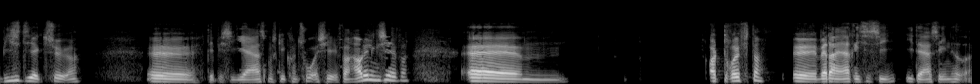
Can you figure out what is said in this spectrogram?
vicedirektører, øh, det vil sige jeres måske kontorchefer og afdelingschefer, øh, og drøfter, øh, hvad der er risici i deres enheder.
